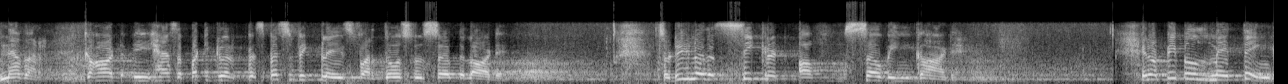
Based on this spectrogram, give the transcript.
Never. God he has a particular specific place for those who serve the Lord. So do you know the secret of serving God? You know, people may think,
